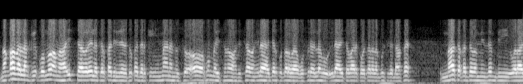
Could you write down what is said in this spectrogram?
man qaama lanki qumo ama ha istaago laylat lqadri laylat lqadarka iimaanan us oo rumaysano waxtisaaban ilahay ajar ku dalwaya gufira lahu ilahay tabaaraka watacala lankusiga dhaafe ma taqadama min dembihi walaa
